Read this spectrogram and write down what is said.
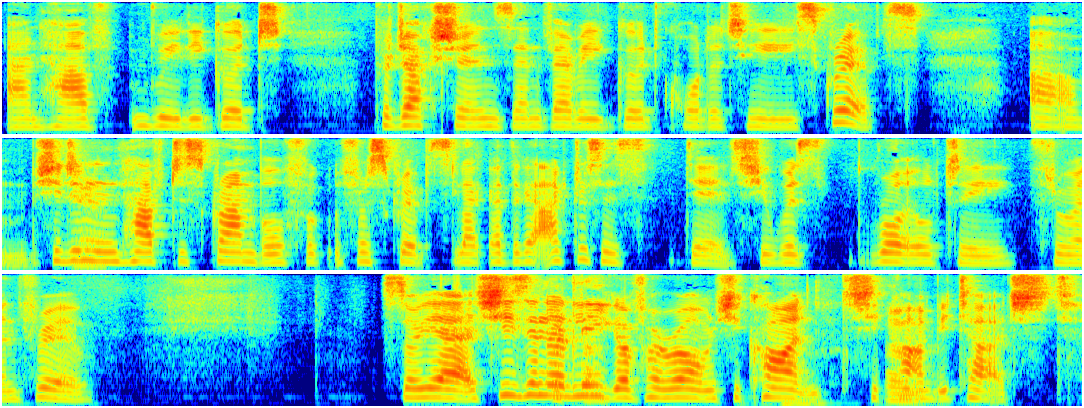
and have really good productions and very good quality scripts. Um, she didn't have to scramble for, for scripts like other actresses did. She was royalty through and through. So yeah, she's in a Okay. league of her own. She can't she Um, can't be touched.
